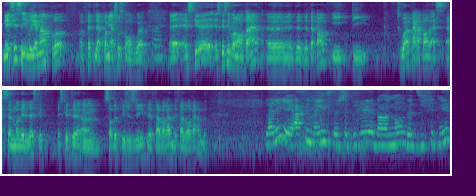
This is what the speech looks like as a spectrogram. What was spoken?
mais tu sais, c'est vraiment pas en fait la première chose qu'on voit. Ouais. Euh, est-ce que est-ce que c'est volontaire euh, de, de ta part? Et puis toi par rapport à, ce- à ce modèle-là, est-ce que est-ce que tu as une sorte de préjugé favorable, défavorable? La ligne est assez mince, je te dirais, dans le monde du fitness,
